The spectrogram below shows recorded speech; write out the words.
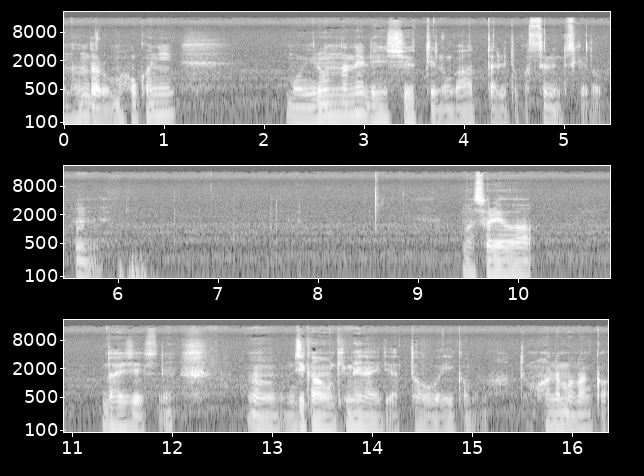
あなんだろう、まあ、他にもういろんなね練習っていうのがあったりとかするんですけどうん。まあそれは大事ですね。うん時間を決めないでやった方がいいかもなまあでもなんか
